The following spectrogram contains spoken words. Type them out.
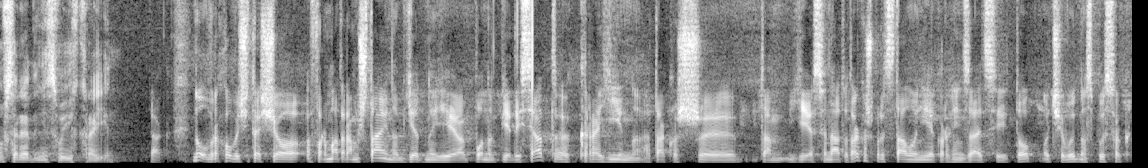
всередині своїх країн. Так, ну враховуючи те, що формат Рамштайн об'єднує понад 50 країн, а також е, там ЄС і НАТО також представлені як організації, то очевидно список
